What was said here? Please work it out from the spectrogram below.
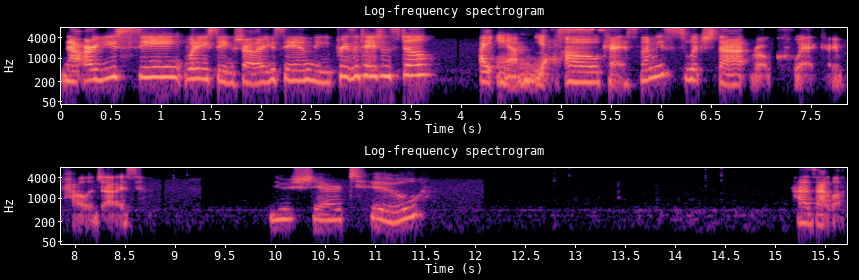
Now, are you seeing, what are you seeing, Charlotte? Are you seeing the presentation still? I am, yes. Okay, so let me switch that real quick. I apologize. New share two. How does that look?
